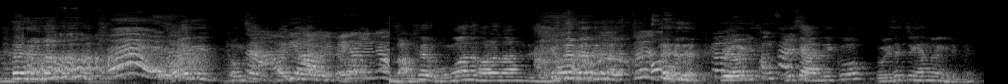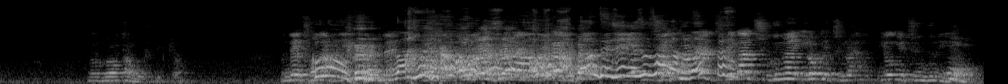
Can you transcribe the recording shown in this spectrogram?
어 여기 경찰 아, 왜냐면요. 있다. 마피아를 옹호하는 발언을 하는데 지금 왜 그럼 여기 경찰 이렇게 아니고 우리 셋 중에 한 명이겠네. 너 그렇다고 볼 수 있죠. 근데 그럼 저는 때문에. 난 대신에 수상한데? 그러면 제가 죽으면 이렇게 둘 여기 두 분이. 어.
